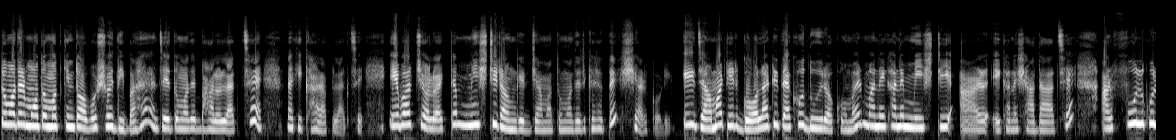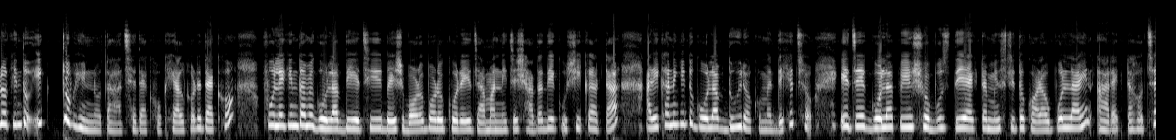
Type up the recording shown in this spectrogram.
তোমাদের মতামত কিন্তু অবশ্যই দিবা হ্যাঁ? যে তোমাদের ভালো লাগছে নাকি খারাপ লাগছে। এবার চলো একটা মিষ্টি রঙের জামা তোমাদেরকে সাথে শেয়ার করি। এই জামাটির গলাটি দেখো দুই রকমের মানে এখানে মিষ্টি আর এখানে সাদা আছে। আর ফুলগুলো কিন্তু একটু ভিন্নতা আছে, দেখো, খেয়াল করে দেখো। ফুলে কিন্তু আমি গোলাপ দিয়েছি, বেশ বড় বড় করে, জামার নিচে সাদা দিয়ে কুশি কাটা আর এখানে কিন্তু গোলাপ দুই রকমের, দেখেছ? এই যে গোলাপি, সবুজ দিয়ে একটা মিশ্রিত করা উপর লাইন, আর একটা হচ্ছে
